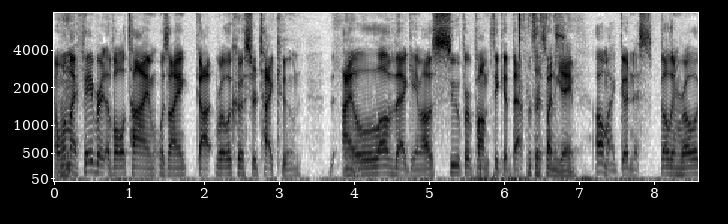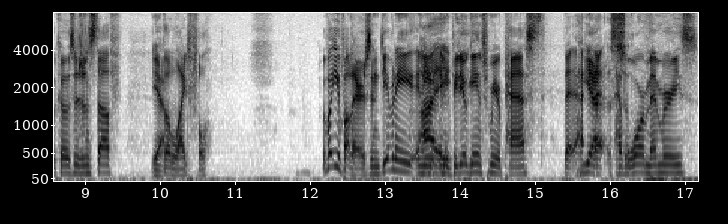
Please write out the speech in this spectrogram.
And one of my favorite of all time was I got Roller Coaster Tycoon. I love that game. I was super pumped to get that for Mm. It's a fun game. Oh my goodness, building roller coasters and stuff. Yeah. Delightful. What about you, Father Harrison? Do you have any any, I- any video games from your past that, ha- Yeah, that have so- warm memories?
